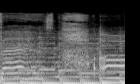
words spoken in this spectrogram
fast.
